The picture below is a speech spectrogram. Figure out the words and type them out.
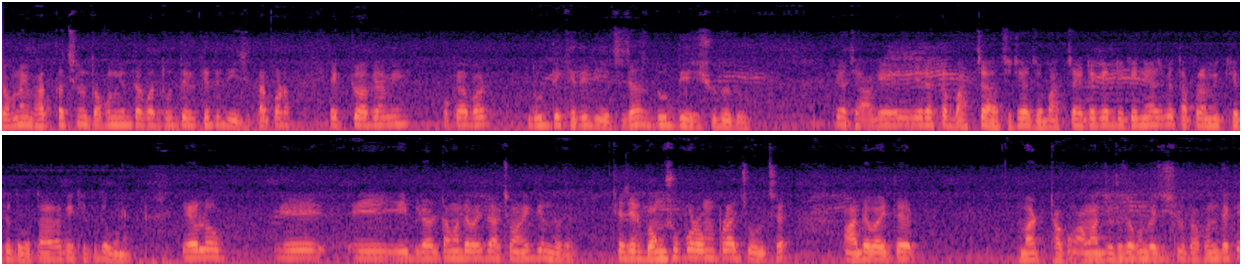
যখন আমি ভাত খাচ্ছিলাম, তখন কিন্তু একবার দুধ দিয়ে খেতে দিয়েছি। তারপর একটু আগে আমি ওকে আবার দুধ দিয়ে খেতে দিয়েছি। জাস্ট দুধ দিয়েছি, শুধু দুধ। ঠিক আছে? আগে এর একটা বাচ্চা আছে, ঠিক আছে? বাচ্চা এটাকে ডেকে নিয়ে আসবে, তারপর আমি খেতে দেবো। তার আগে খেতে দেবো না। এ হলো এই এই বিড়ালটা আমাদের বাড়িতে আছে অনেক দিন ধরে। ঠিক আছে? এর বংশ পরম্পরায় চলছে। আমাদের বাড়িতে আমার ঠাকুর, আমার জেঠু যখন বেঁচে ছিল তখন থেকে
